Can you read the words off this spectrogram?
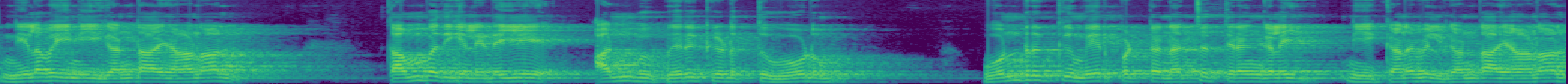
நிலவை நீ கண்டாயானால் தம்பதிகளிடையே அன்பு பெருக்கெடுத்து ஓடும். ஒன்றுக்கு மேற்பட்ட நட்சத்திரங்களை நீ கனவில் கண்டாயானால்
